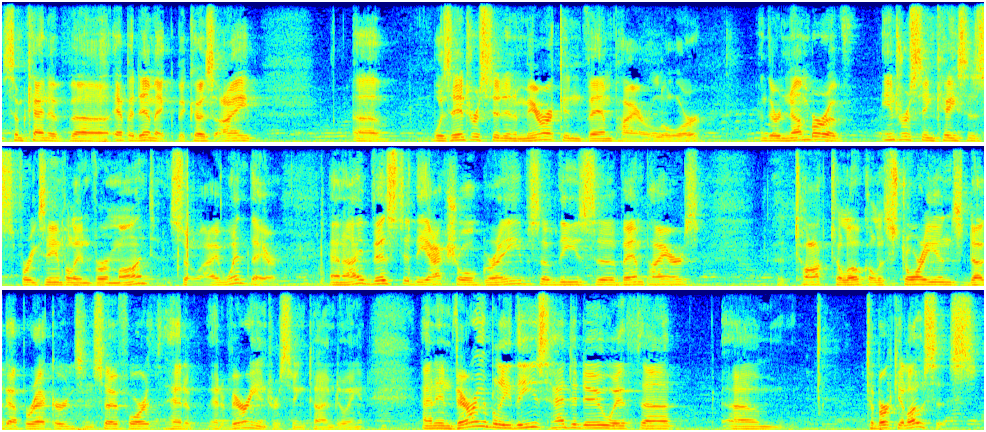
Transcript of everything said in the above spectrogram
some kind of uh, epidemic because I uh, was interested in American vampire lore, and there are a number of interesting cases. For example, in Vermont. So I went there, and I visited the actual graves of these uh, vampires talked to local historians, dug up records, and so forth. Had a, had a very interesting time doing it. And invariably, these had to do with uh, um, tuberculosis,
